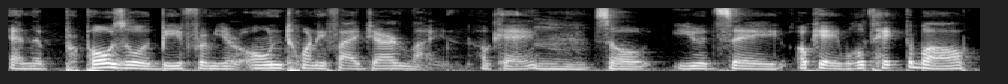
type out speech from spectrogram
and the proposal would be from your own twenty-five yard line. Okay, Mm. so you would say, okay, we'll take the ball,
